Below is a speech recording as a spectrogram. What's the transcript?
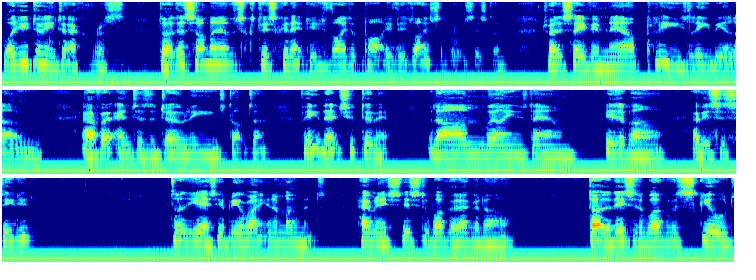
what are you doing to Acarus? Doctor, someone has disconnected his vital part of his life support system. Trying to save him now. Please leave me alone. Alfred enters and Joe leaves. Doctor, think that should do it. The alarm winds down. Isabel, have you succeeded? Doctor, yes, he'll be all right in a moment. Hamish, this is the work of Agadar. Doctor, this is the work of a skilled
